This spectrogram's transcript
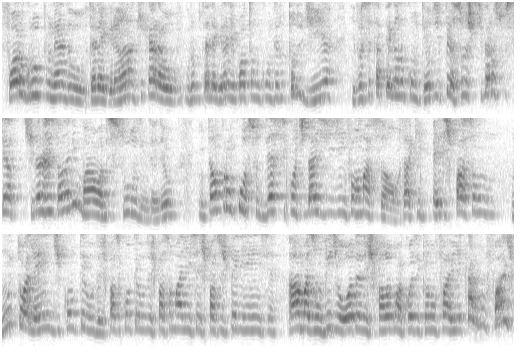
Fora o grupo né, do Telegram, que, cara, o grupo Telegram eles botam um conteúdo todo dia e você tá pegando conteúdo de pessoas que tiveram sucesso, tiveram resultado animal, absurdo, entendeu? Então, para um curso dessa quantidade de informação, tá? Que eles passam muito além de conteúdo, eles passam conteúdo, eles passam malícia, eles passam experiência. Ah, mas um vídeo ou outro eles falam alguma coisa que eu não faria. Cara, não faz.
